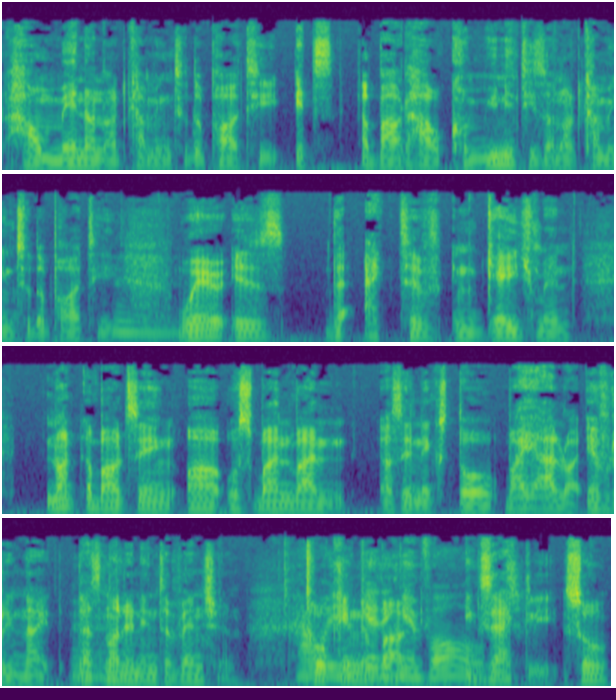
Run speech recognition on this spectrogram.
how men are not coming to the party it's about how communities are not coming to the party. Mm. Where is the active engagement not about saying oh usbanban ase next door bayalwa every night. That's not an mm. intervention. How are you getting involved? exactly. So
